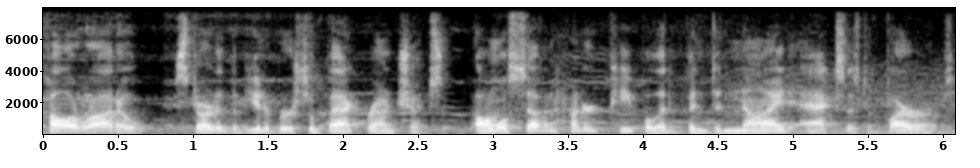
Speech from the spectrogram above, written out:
Colorado started the universal background checks. Almost 700 people that have been denied access to firearms.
